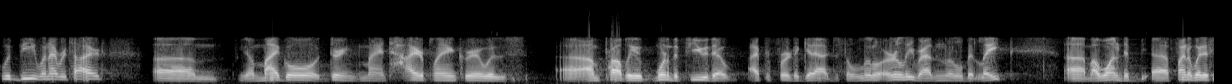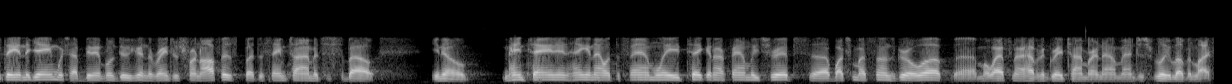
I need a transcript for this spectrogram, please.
would be when I retired. Um, you know, my goal during my entire playing career was uh, I'm probably one of the few that I prefer to get out just a little early rather than a little bit late. Um, I wanted to uh, find a way to stay in the game, which I've been able to do here in the Rangers front office. But at the same time, it's just about, you know, maintaining, hanging out with the family, taking our family trips, uh, watching my sons grow up. Uh, my wife and I are having a great time right now, man. Just really loving life.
